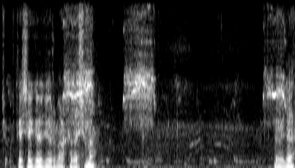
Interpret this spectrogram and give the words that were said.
Çok teşekkür ediyorum arkadaşıma. Böyle.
